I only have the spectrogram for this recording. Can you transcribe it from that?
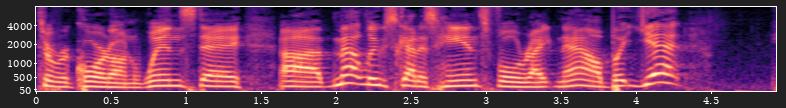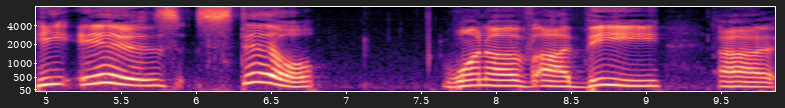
to record on Wednesday. Uh, Matt Luke's got his hands full right now, but yet he is still one of uh, the uh,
